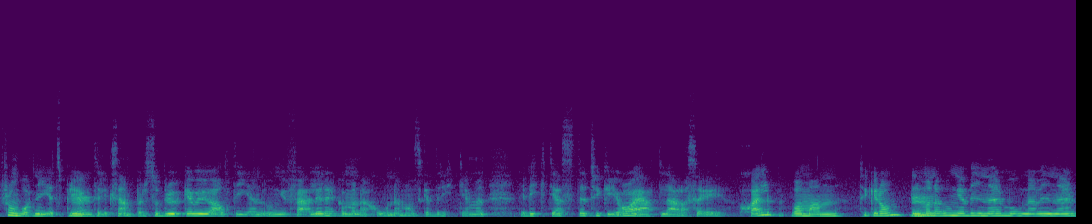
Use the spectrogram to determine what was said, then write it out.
från vårt nyhetsbrev Mm. till exempel så brukar vi ju alltid ge en ungefärlig rekommendation när man ska dricka. Men det viktigaste tycker jag är att lära sig själv vad man tycker om. Hur Mm. man har unga viner, mogna viner.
